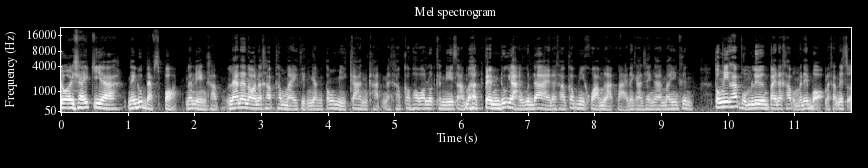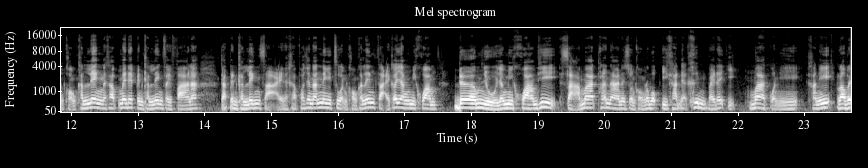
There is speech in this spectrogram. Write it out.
โดยใช้เกียร์ในรูปแบบสปอร์ตนั่นเองครับ และแน่นอนนะครับทำไมถึงยังต้องมีก้านคัดนะครับ ก็เพราะว่ารถคันนี้สามารถเป็นทุกอย่างให้คุณได้นะครับ ก็มีความหลากหลายในการใช้งานมากยิ่งขึ้น ตรงนี้ครับผมลืมไปนะครับ ผมไม่ได้บอกนะครับในส่วนของคันเร่งนะครับ ไม่ได้เป็นคันเร่งไฟฟ้านะ แต่เป็นคันเร่งสายนะครับ เพราะฉะนั้นในส่วนของคันเร่งสายก็ยังมีความเดิมอยู่ ยังมีความที่สามารถพัฒนาในส่วนของระบบ e-cut เนี่ยขึ้นไปได้อีกมากกว่านี้ คราวนี้เราไป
